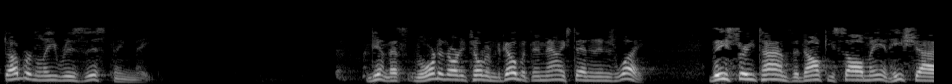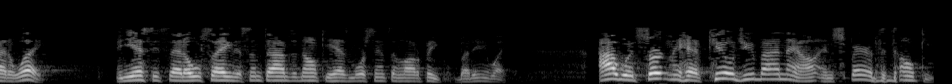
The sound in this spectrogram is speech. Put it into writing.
stubbornly resisting me. Again, that's, the Lord had already told him to go, but then now he's standing in his way. These three times the donkey saw me and he shied away. And yes, it's that old saying that sometimes a donkey has more sense than a lot of people. But anyway, I would certainly have killed you by now and spared the donkey.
